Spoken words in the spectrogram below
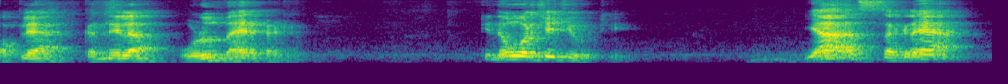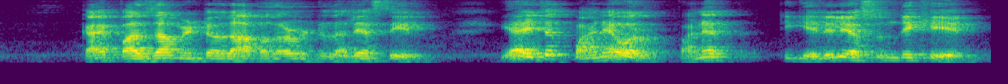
आपल्या कन्येला ओढून बाहेर काढलं. ती नऊ वर्षाची होती. या सगळ्या काय पाच दहा मिनटं दहा पंधरा मिनटं झाले असतील या याच्यात पाण्यावर पाण्यात ती गेलेली असून देखील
